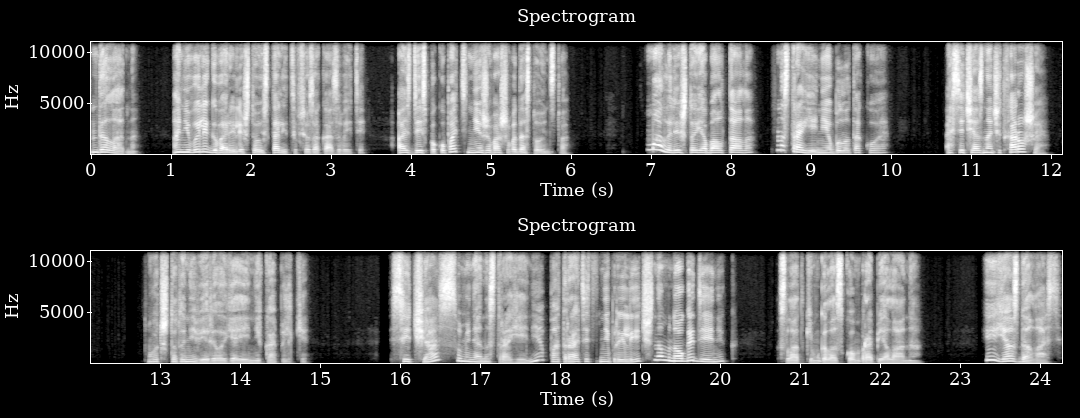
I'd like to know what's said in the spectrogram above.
Да ладно. А не вы ли говорили, что из столицы все заказываете? А здесь покупать ниже вашего достоинства? Мало ли, что я болтала. Настроение было такое. А сейчас, значит, хорошее? Вот что-то не верила я ей ни капельки. Сейчас у меня настроение потратить неприлично много денег. Сладким голоском пропела она. И я сдалась.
